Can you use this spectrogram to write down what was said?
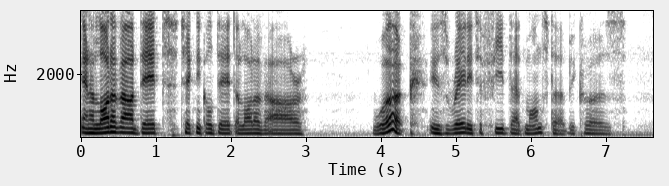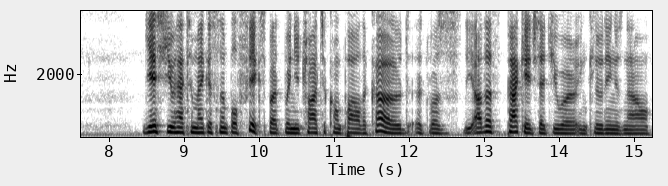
And a lot of our debt, technical debt, a lot of our work is really to feed that monster because yes, you had to make a simple fix, but when you tried to compile the code, it was the other package that you were including is now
